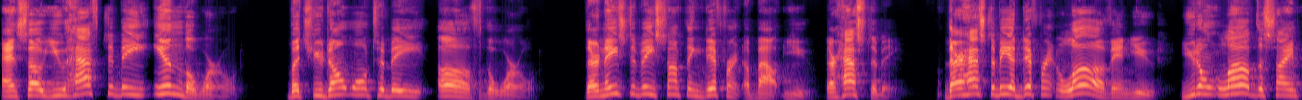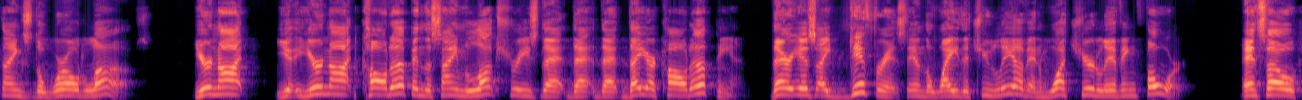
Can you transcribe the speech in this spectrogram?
And so you have to be in the world, but you don't want to be of the world. There needs to be something different about you. There has to be. There has to be a different love in you. You don't love the same things the world loves. You're not, you're not caught up in the same luxuries that, that, that they are caught up in. There is a difference in the way that you live and what you're living for. And so,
